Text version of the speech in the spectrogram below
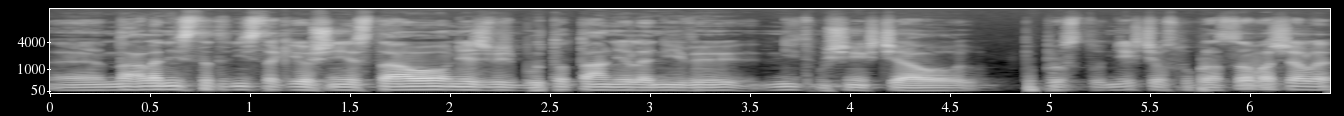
E, No ale niestety nic takiego się nie stało. Niedźwiedź był totalnie leniwy, nic mu się nie chciało, po prostu nie chciał współpracować, ale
